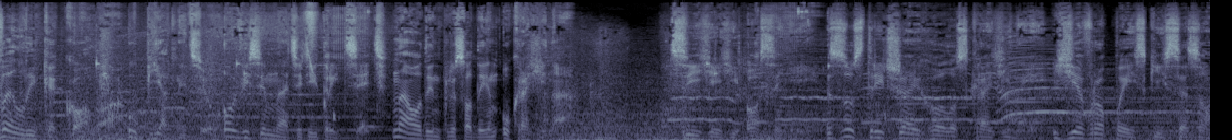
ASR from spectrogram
Велике коло у п'ятницю о 18.30 на 1+,1 Україна. Цієї осені зустрічай голос країни, європейський сезон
